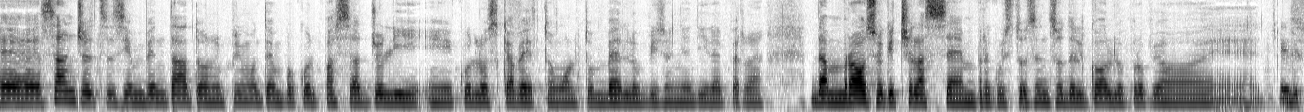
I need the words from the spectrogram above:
Eh, Sanchez si è inventato nel primo tempo quel passaggio lì, eh, quello scavetto molto bello, bisogna dire, per D'Ambrosio che ce l'ha sempre, questo senso del gol proprio... eh, lui-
